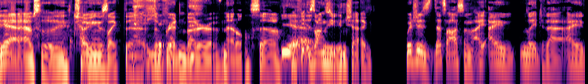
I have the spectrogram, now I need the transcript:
Yeah, absolutely. Chugging is like the the bread and butter of metal. So if- as long as you can chug, which is that's awesome. I I relate to that. I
